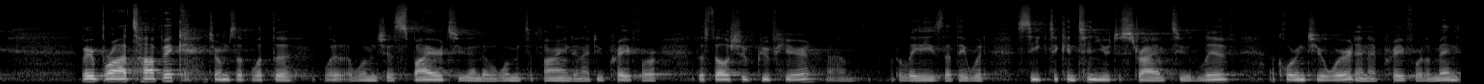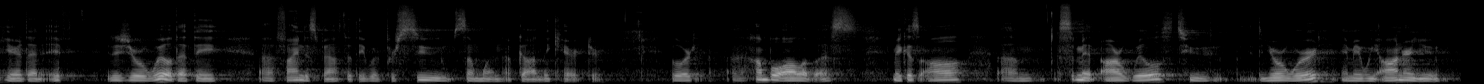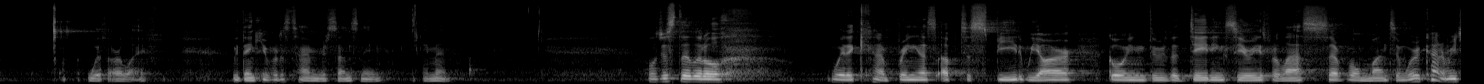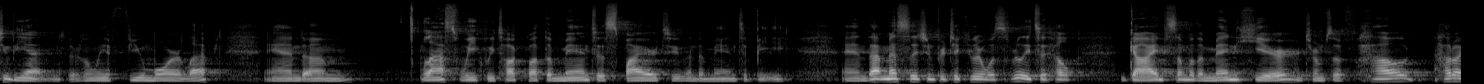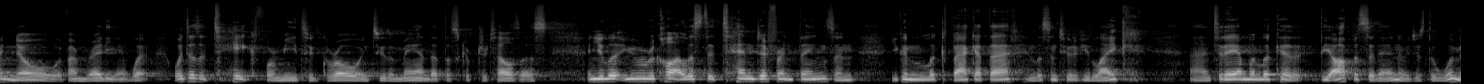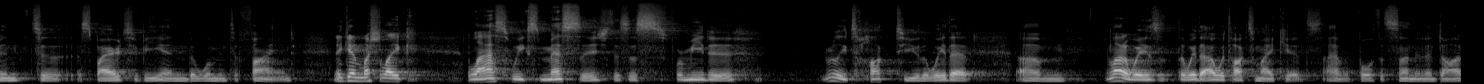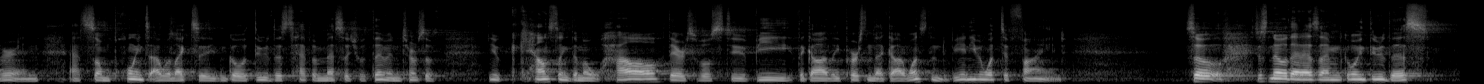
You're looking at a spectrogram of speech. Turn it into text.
very broad topic in terms of what the what a woman should aspire to and the woman to find. And I do pray for this fellowship group here, um, the ladies, that they would seek to continue to strive to live according to your word. And I pray for the men here that if it is your will that they uh, find a spouse, that they would pursue someone of godly character. Lord, uh, humble all of us. Make us all um, submit our wills to your word, and may we honor you with our life. We thank you for this time in your son's name. Amen. Well, just a little way to kind of bring us up to speed. We are going through the dating series for the last several months, and we're kind of reaching the end. There's only a few more left. And um, last week we talked about the man to aspire to and the man to be. And that message in particular was really to help guide some of the men here in terms of how, how do I know if I'm ready and what, what does it take for me to grow into the man that the scripture tells us. And you, you recall I listed 10 different things, and you can look back at that and listen to it if you like. Uh, today I'm going to look at the opposite end, which is the woman to aspire to be and the woman to find. And again, much like last week's message, this is for me to really talk to you the way that, um, in a lot of ways, the way that I would talk to my kids. I have both a son and a daughter, and at some point, I would like to even go through this type of message with them in terms of you know, counseling them on how they're supposed to be the godly person that God wants them to be, and even what to find. So just know that as I'm going through this,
